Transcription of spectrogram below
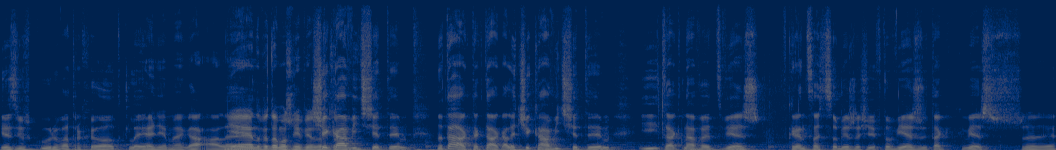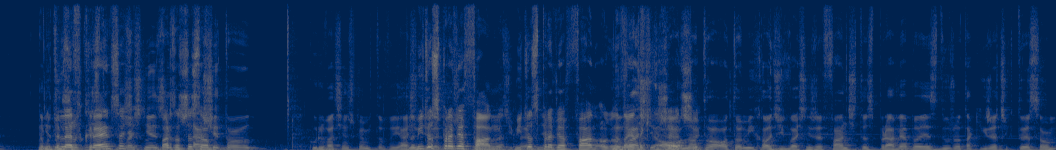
jest już kurwa trochę odklejenie mega, ale... Nie, no wiadomo, że nie wierzę ciekawić się tym. No tak, tak, tak, ale ciekawić się tym i tak nawet, wiesz, wkręcać sobie, że się w to wierzy, tak, wiesz... No Nie tyle jest wkręcać, właśnie, bardzo często- się to... Kurwa, ciężko mi to wyjaśnić. No mi to sprawia fan. Mi to pewnie. sprawia fan No oglądania właśnie, takich o, rzeczy. no to o to mi chodzi właśnie, że fan ci to sprawia, bo jest dużo takich rzeczy, które są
